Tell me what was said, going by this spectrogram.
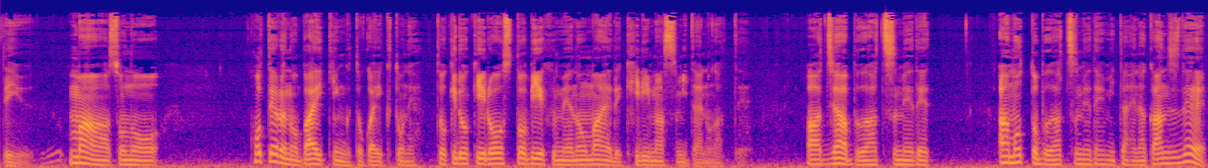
ていう。まあ、その、ホテルのバイキングとか行くとね、時々ローストビーフ目の前で切りますみたいのがあって、あ、じゃあ分厚めで、あ、もっと分厚めでみたいな感じで、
